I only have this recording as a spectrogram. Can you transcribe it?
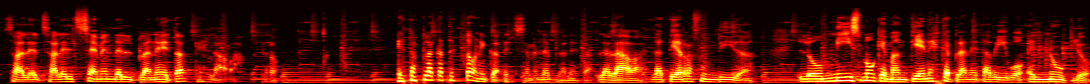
sale, sale el semen del planeta, que es lava. Estas placas tectónicas, el semen del planeta, la lava, la tierra fundida, lo mismo que mantiene este planeta vivo, el núcleo,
